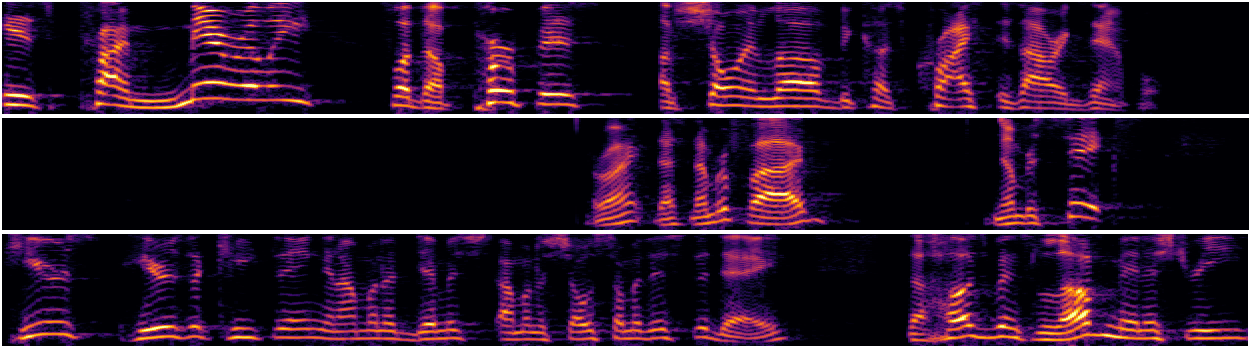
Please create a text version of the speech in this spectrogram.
is primarily for the purpose of showing love because Christ is our example. All right, that's number five. Number six, here's here's a key thing, and I'm gonna demonstrate, I'm gonna show some of this today. The husband's love ministry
